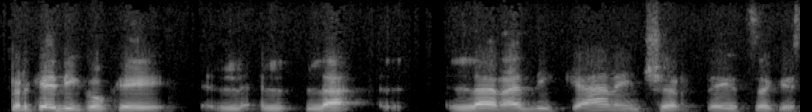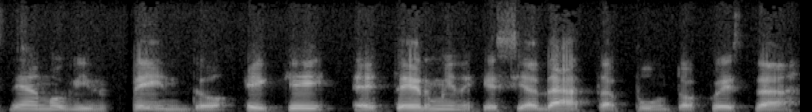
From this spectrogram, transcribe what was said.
Perché dico che la, la radicale incertezza che stiamo vivendo e che è termine che si adatta appunto a questo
